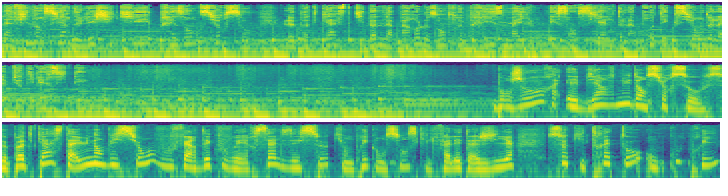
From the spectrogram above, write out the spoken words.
La financière de l'échiquier présente Sursaut, le podcast qui donne la parole aux entreprises maillons essentiels de la protection de la biodiversité. Bonjour et bienvenue dans Sursaut. Ce podcast a une ambition, vous faire découvrir celles et ceux qui ont pris conscience qu'il fallait agir, ceux qui très tôt ont compris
